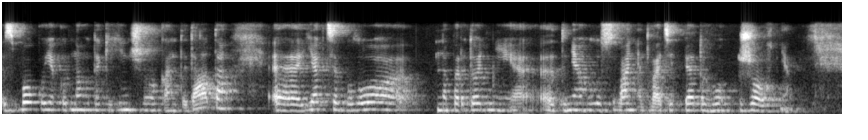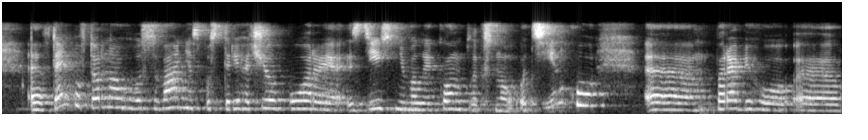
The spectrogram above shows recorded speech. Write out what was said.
з боку як одного, так і іншого кандидата, е, як це було напередодні е, дня голосування 25 жовтня. Е, В день повторного голосування спостерігачі опори здійснювали комплексну оцінку е, перебігу е,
